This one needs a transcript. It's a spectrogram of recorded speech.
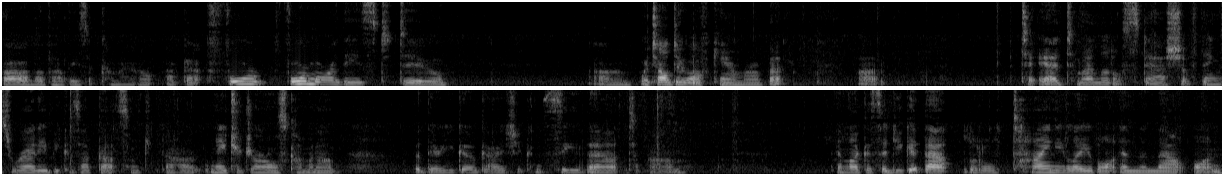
oh, I love how these have come out. I've got four, four more of these to do, um, which I'll do off camera, but uh, to add to my little stash of things ready because I've got some uh, nature journals coming up. But there you go, guys. You can see that. Um, and like I said, you get that little tiny label and then that one.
